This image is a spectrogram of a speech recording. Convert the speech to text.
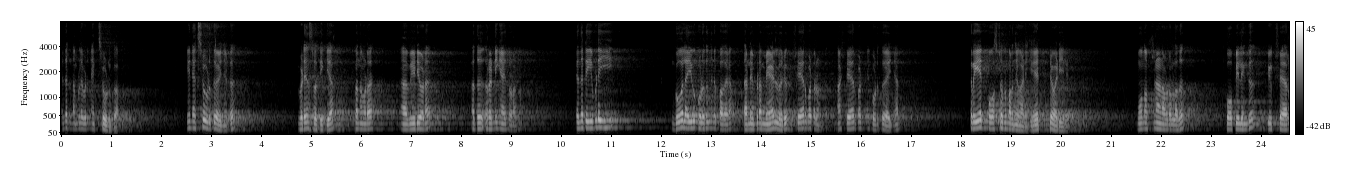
എന്നിട്ട് നമ്മൾ ഇവിടെ നെക്സ്റ്റ് കൊടുക്കുക. ഈ നെക്സ്റ്റ് കൊടുത്തു കഴിഞ്ഞിട്ട് ഇവിടെയും ശ്രദ്ധിക്കുക. ഇപ്പം നമ്മുടെ വീഡിയോയുടെ അത് റണ്ണിങ് ആയി തുടങ്ങും. എന്നിട്ട് ഇവിടെ ഈ ഗോ ലൈവ് കൊടുക്കുന്നതിന് പകരം തന്നെ ഇവിടെ മേളിലൊരു ഷെയർ ബട്ടൺ ഉണ്ട്. ആ ഷെയർ ബട്ടണിൽ കൊടുത്തു കഴിഞ്ഞാൽ ക്രിയേറ്റ് പോസ്റ്റ് എന്ന് പറഞ്ഞു കാണിക്കും. ഏറ്റവും അടിയിൽ. മൂന്ന് ഓപ്ഷനാണ് അവിടെ ഉള്ളത്. Copy link quick share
